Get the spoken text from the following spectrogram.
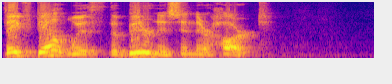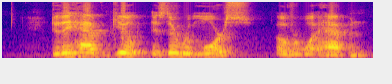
they've dealt with the bitterness in their heart? Do they have guilt? Is there remorse over what happened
